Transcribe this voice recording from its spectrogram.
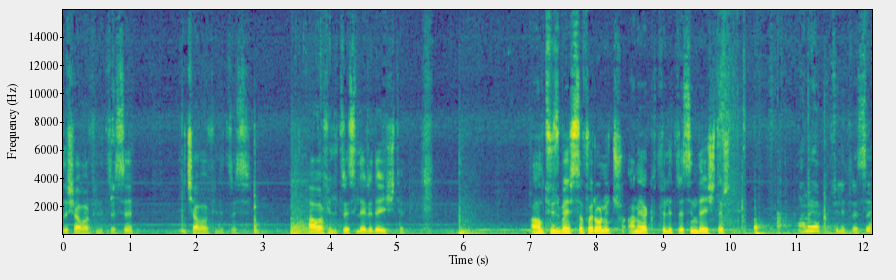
Dış hava filtresi. iç hava filtresi. Hava filtresileri değişti. 605 013 ana yakıt filtresini değiştir. Ana yakıt filtresi.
